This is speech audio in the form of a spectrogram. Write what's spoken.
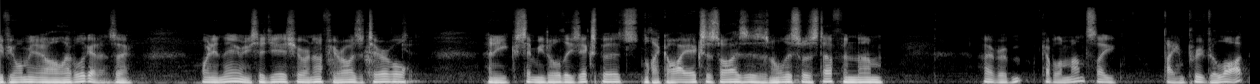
If you want me, I'll have a look at it. So I went in there and he said, "Yeah, sure enough, your eyes are terrible." And he sent me to all these experts, like eye exercises and all this sort of stuff. And um, over a couple of months, they they improved a lot,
